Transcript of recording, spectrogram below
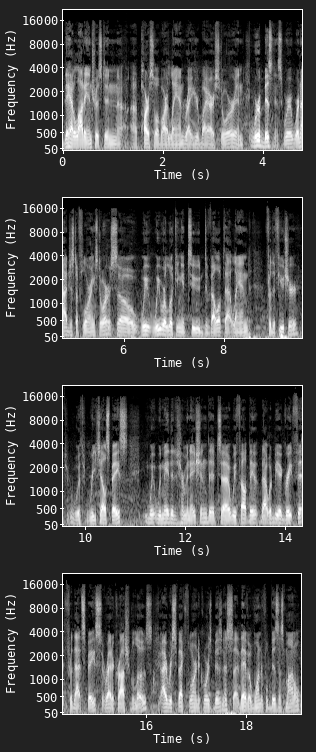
they had a lot of interest in a parcel of our land right here by our store. And we're a business. We're, we're not just a flooring store. So we, we were looking to develop that land for the future with retail space. We, we made the determination that uh, we felt they, that would be a great fit for that space right across from Lowe's. I respect Floor Decor's business. Uh, they have a wonderful business model,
